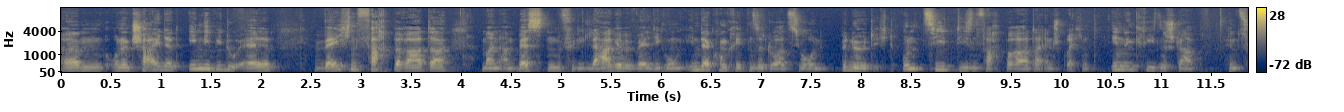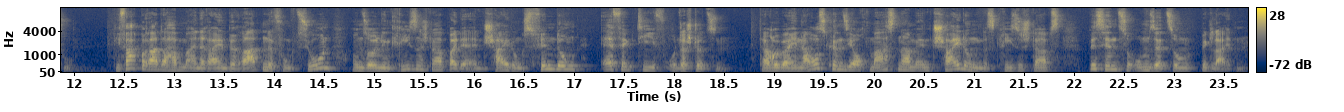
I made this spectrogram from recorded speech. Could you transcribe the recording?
ähm, und entscheidet individuell, welchen Fachberater man am besten für die Lagebewältigung in der konkreten Situation benötigt und zieht diesen Fachberater entsprechend in den Krisenstab hinzu. Die Fachberater haben eine rein beratende Funktion und sollen den Krisenstab bei der Entscheidungsfindung effektiv unterstützen. Darüber hinaus können Sie auch Maßnahmen, Entscheidungen des Krisenstabs bis hin zur Umsetzung begleiten.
